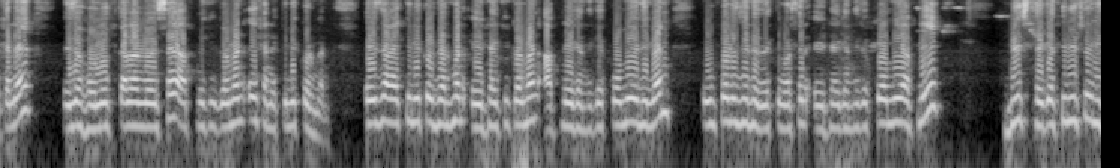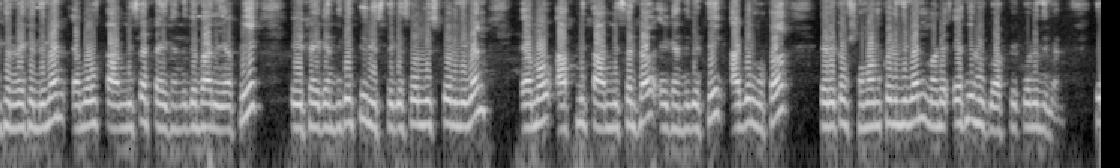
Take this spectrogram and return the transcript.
এখানে এই যে হলুদ কালার রয়েছে, আপনি কি করবেন? এখানে ক্লিক করবেন। এই জায়গায় ক্লিক করে দেওয়ার পর এইটা কি করবেন? আপনি এখান থেকে কমিয়ে দিবেন। উপরে যেটা দেখতে পাচ্ছেন, এইটা এখান থেকে কমিয়ে আপনি বিশ থেকে তিরিশের ভিতরে রেখে দিবেন এবং তার নিচেরটা এখান থেকে বাড়িয়ে আপনি এটা এখান থেকে তিরিশ থেকে চল্লিশ করে দিবেন এবং আপনি তার নিচেরটাও এখান থেকে ঠিক আগের মতো এরকম সমান করে দিবেন মানে এতটুকু আপনি করে দিবেন। তো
